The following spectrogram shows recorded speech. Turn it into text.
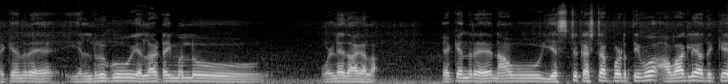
ಯಾಕೆಂದರೆ ಎಲ್ರಿಗೂ ಎಲ್ಲ ಟೈಮಲ್ಲೂ ಒಳ್ಳೆಯದಾಗಲ್ಲ ಯಾಕೆಂದರೆ ನಾವು ಎಷ್ಟು ಕಷ್ಟಪಡ್ತೀವೋ ಆವಾಗಲೇ ಅದಕ್ಕೆ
